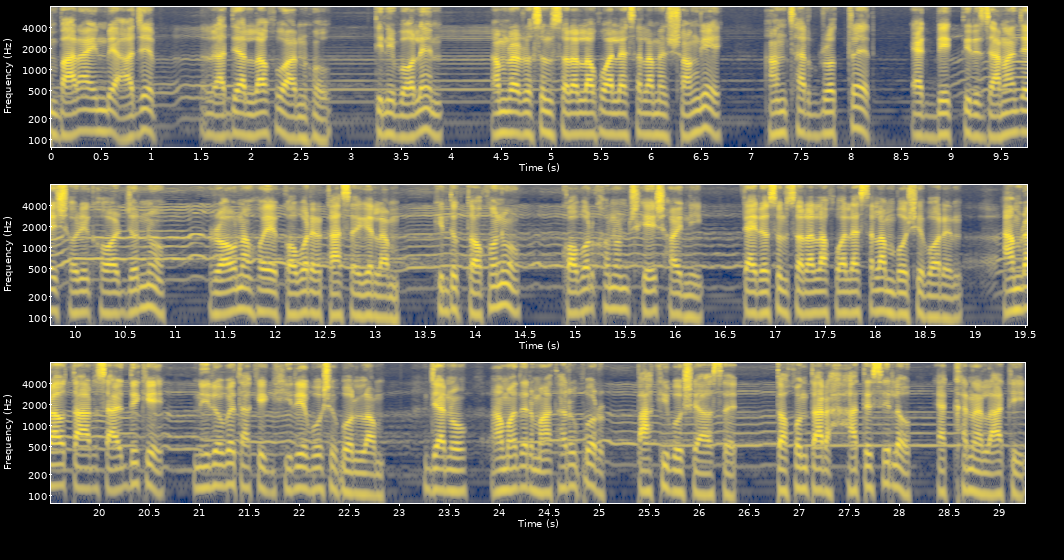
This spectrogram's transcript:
বারা ইনবে আজেব রাজি আল্লাহু আনহু, তিনি বলেন, আমরা রসুল সাল্লাহু সাল্লামের সঙ্গে আনসার গোত্রের এক ব্যক্তির জানাজায় শরিক হওয়ার জন্য রওনা হয়ে কবরের কাছে গেলাম। কিন্তু তখনও কবর খনন শেষ হয়নি। তাই রসুল সাল্লাহু সাল্লাম বসে পড়েন। আমরাও তার চারদিকে নীরবে তাকে ঘিরে বসে পড়লাম। যেন আমাদের মাথার উপর পাখি বসে আছে। তখন তার হাতে ছিল একখানা লাঠি।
